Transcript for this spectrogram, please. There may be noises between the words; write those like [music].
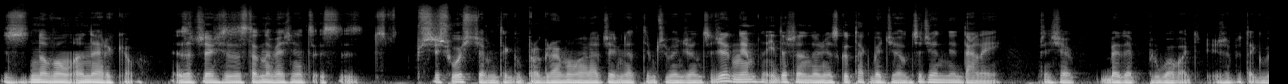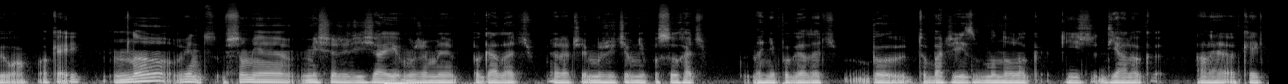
z nową energią. Zacząłem się zastanawiać nad przyszłością tego programu, a raczej nad tym, czy będzie on codziennie. I doszedłem do wniosku, tak, będzie on codziennie dalej. W sensie będę próbować, żeby tak było, ok? No, więc w sumie myślę, że dzisiaj możemy pogadać, a raczej możecie mnie posłuchać, a nie pogadać, bo to bardziej jest monolog niż dialog, ale okej.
